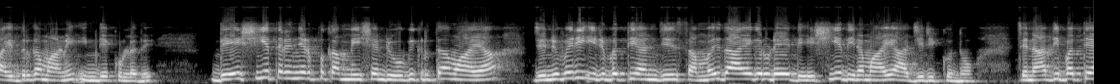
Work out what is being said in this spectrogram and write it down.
പൈതൃകമാണ് ഇന്ത്യക്കുള്ളത്. ദേശീയ തെരഞ്ഞെടുപ്പ് കമ്മീഷൻ രൂപീകൃതമായ ജനുവരി ഇരുപത്തി അഞ്ച് സംവിധായകരുടെ ദേശീയ ദിനമായി ആചരിക്കുന്നു. ജനാധിപത്യ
